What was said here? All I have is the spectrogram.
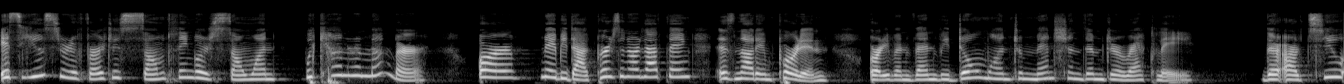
It's used to refer to something or someone we can't remember. Or maybe that person or that thing is not important, or even when we don't want to mention them directly. There are two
